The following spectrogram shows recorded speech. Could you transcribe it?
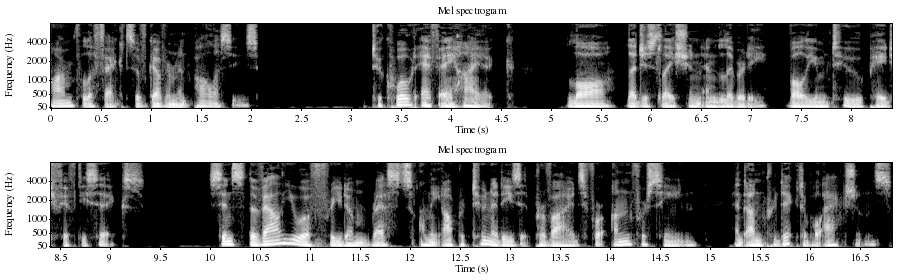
harmful effects of government policies. To quote F. A. Hayek, Law, Legislation, and Liberty, Volume 2, page 56, since the value of freedom rests on the opportunities it provides for unforeseen and unpredictable actions,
